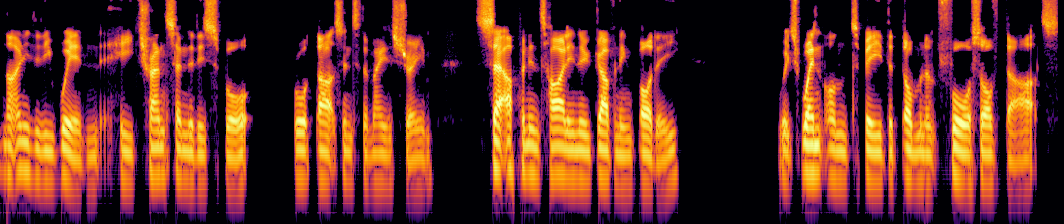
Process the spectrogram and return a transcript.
not only did he win, he transcended his sport, brought darts into the mainstream set up an entirely new governing body, which went on to be the dominant force of darts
